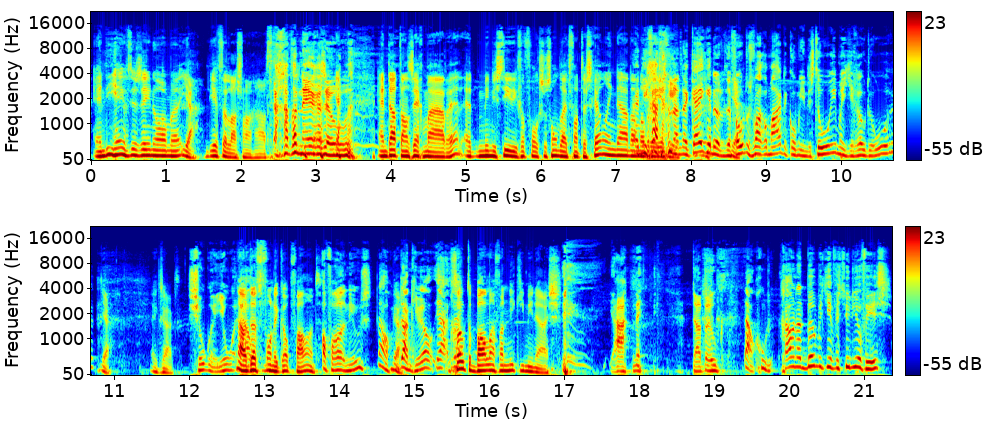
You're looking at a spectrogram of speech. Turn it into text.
En die heeft dus enorme, ja, die heeft er last van gehad. Daar gaat er nergens over. En dat dan zeg maar hè, het ministerie van Volksgezondheid van Terschelling daar dan en die op gaat dan naar kijken, de Ja. foto's van gemaakt. Dan kom je in de story met je grote oren. Ja, exact. Jongen, jongen. Nou, dat vond ik opvallend. Afvallen nieuws. Nou, dankjewel. Ja, Grote ballen van Nicki Minaj. Ja, nee. Dat ook. Nou goed, gaan we naar het bumpertje van Studio Vis.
